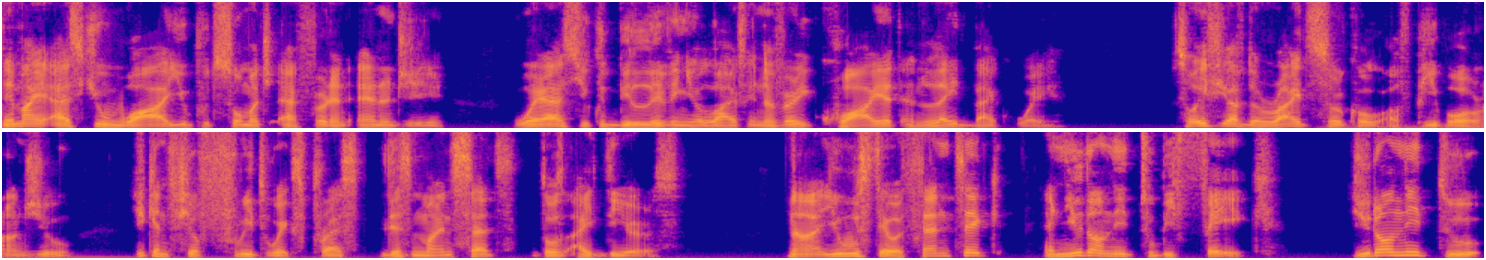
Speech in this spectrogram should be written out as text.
They might ask you why you put so much effort and energy, whereas you could be living your life in a very quiet and laid back way. So if you have the right circle of people around you, you can feel free to express this mindset, those ideas. Now you will stay authentic and you don't need to be fake. You don't need to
